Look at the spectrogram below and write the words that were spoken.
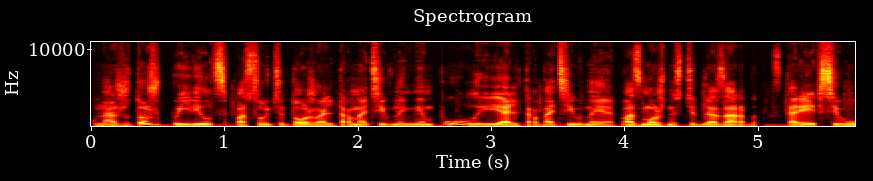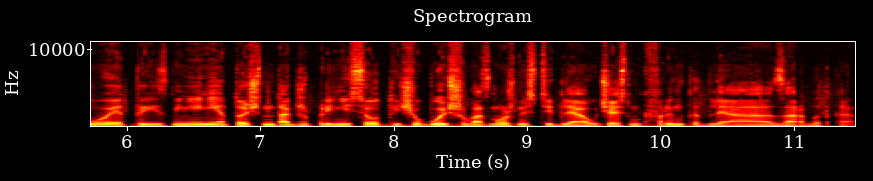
у нас же тоже появился, по сути, тоже альтернативный мемпул и альтернативные возможности для заработка. Скорее всего, это изменение точно так же принесет еще больше возможностей для участников рынка для заработка.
